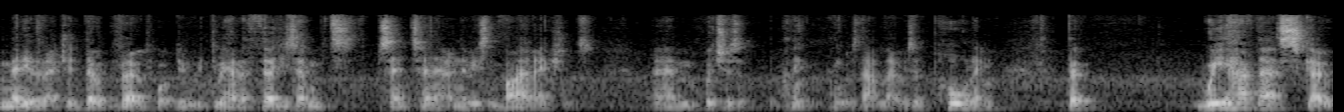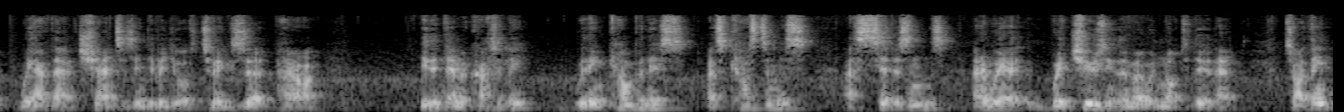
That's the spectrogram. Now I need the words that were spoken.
many of the electorate don't vote. What do we, do we have a 37% turnout in the recent by-elections, um, which is I think I think it was that low. It's appalling. But we have that scope, we have that chance as individuals to exert power, either democratically, within companies, as customers, as citizens, and we're, we're choosing at the moment not to do that. So I think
